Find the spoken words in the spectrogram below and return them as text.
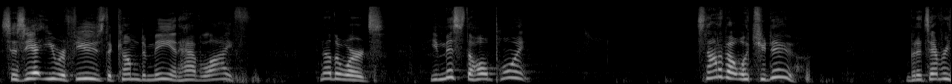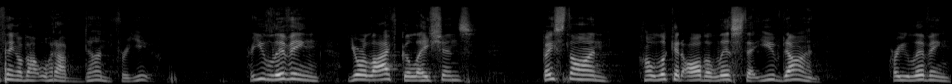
Says, yet you refuse to come to me and have life. In other words, you missed the whole point. It's not about what you do but it's everything about what I've done for you. Are you living your life, Galatians, based on, oh, look at all the lists that you've done? Are you living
